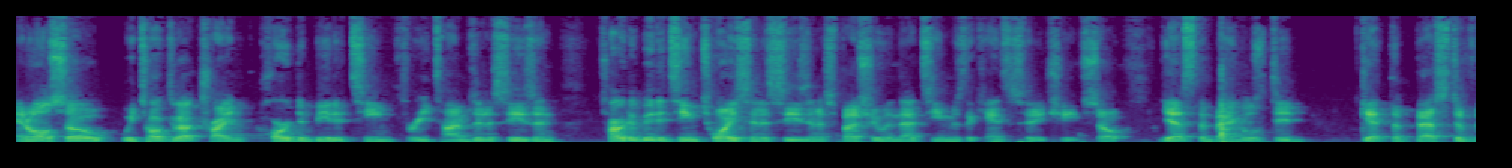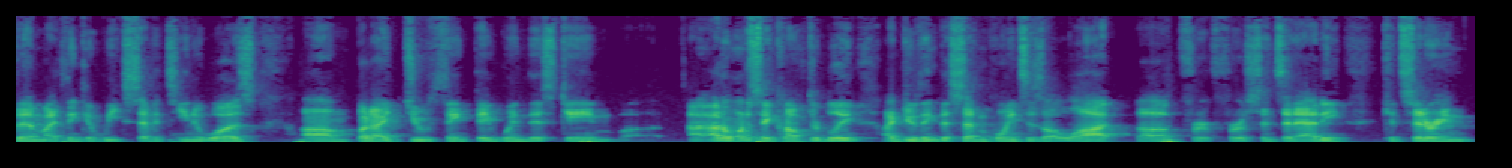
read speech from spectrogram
And also, we talked about trying hard to beat a team three times in a season it's hard to beat a team twice in a season, especially when that team is the Kansas City Chiefs. So, yes, the Bengals did get the best of them. I think in week 17 it was. Um, but I do think they win this game. Uh, I don't want to say comfortably. I do think the seven points is a lot uh, for, for Cincinnati, considering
